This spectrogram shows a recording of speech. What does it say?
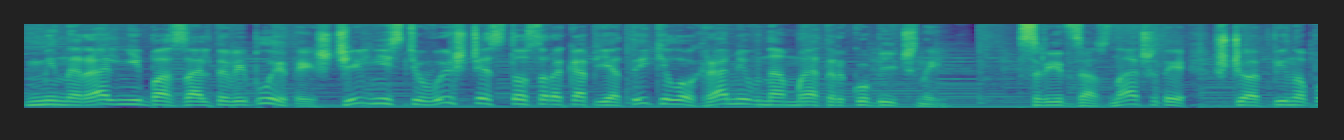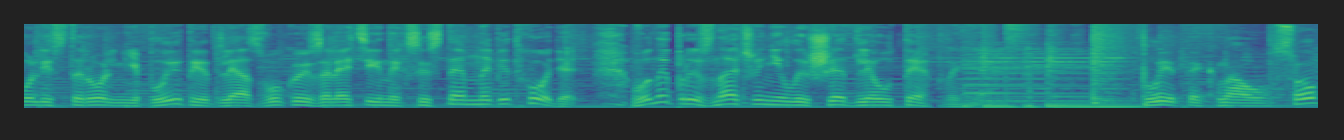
мінеральні базальтові плити щільністю вище 145 кг на метр кубічний. Слід зазначити, що пінополістирольні плити для звукоізоляційних систем не підходять. Вони призначені лише для утеплення. Плити КНАУФ СОП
